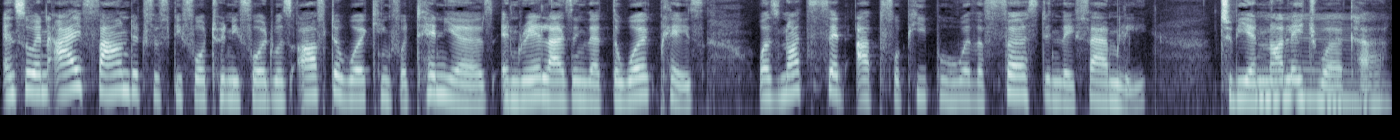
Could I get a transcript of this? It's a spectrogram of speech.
And so when I founded 5424, it was after working for 10 years and realizing that the workplace was not set up for people who were the first in their family to be a knowledge mm. worker.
